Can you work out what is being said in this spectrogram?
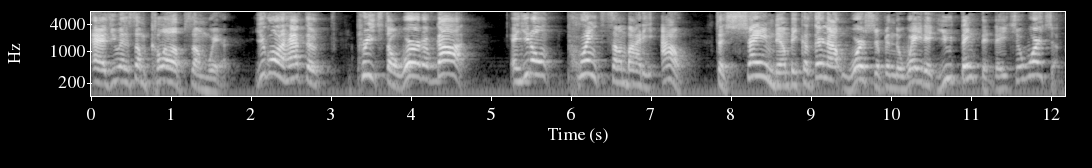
as you in some club somewhere. You're going to have to preach the word of God. And you don't point somebody out to shame them because they're not worshiping the way that you think that they should worship.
